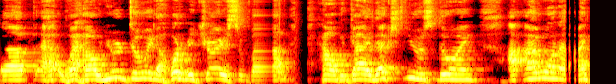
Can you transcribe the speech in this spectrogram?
about how, how, you're doing. I want to be curious about how the guy next to you is doing. I, I want to, I,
